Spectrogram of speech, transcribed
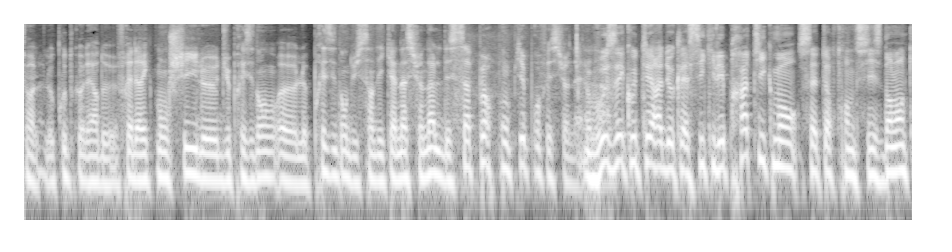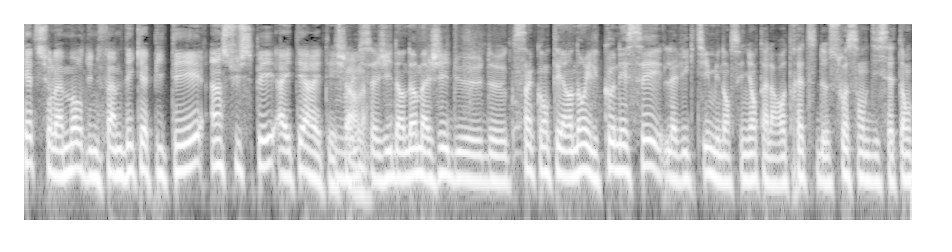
Voilà le coup de colère de Frédéric Monchy, le, du président, euh, le président du syndicat national des sapeurs-pompiers professionnels. Vous écoutez Radio Classique, il est pratiquement 7h36. Dans l'enquête sur la mort d'une femme décapitée, un suspect a été arrêté. Charles. il s'agit d'un homme âgé de, de 51 ans. Il connaissait la victime, une enseignante à la retraite de 77 ans.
